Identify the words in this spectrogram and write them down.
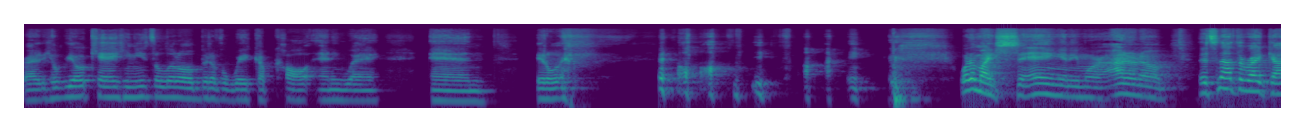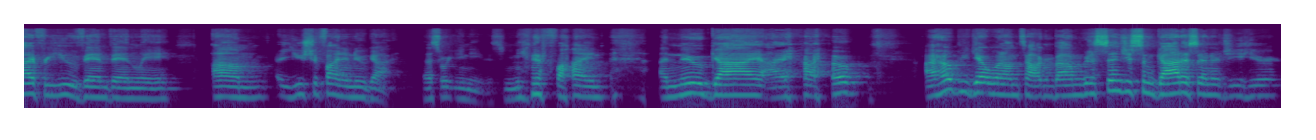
right? He'll be okay. He needs a little bit of a wake up call anyway, and it'll it'll be fine. What am I saying anymore? I don't know. It's not the right guy for you, Van Van Lee. Um, you should find a new guy. That's what you need. Is you need to find a new guy. I, I hope I hope you get what I'm talking about. I'm gonna send you some goddess energy here.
